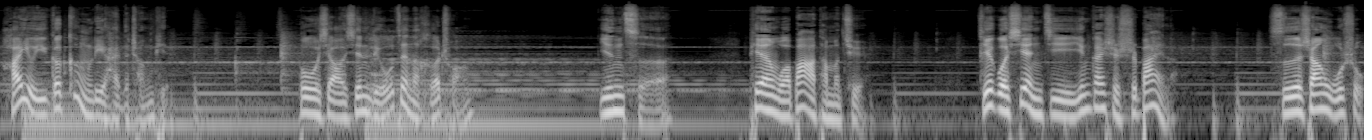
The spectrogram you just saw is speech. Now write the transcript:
还有一个更厉害的成品，不小心留在那河床，因此。骗我爸他们去，结果献祭应该是失败了，死伤无数。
